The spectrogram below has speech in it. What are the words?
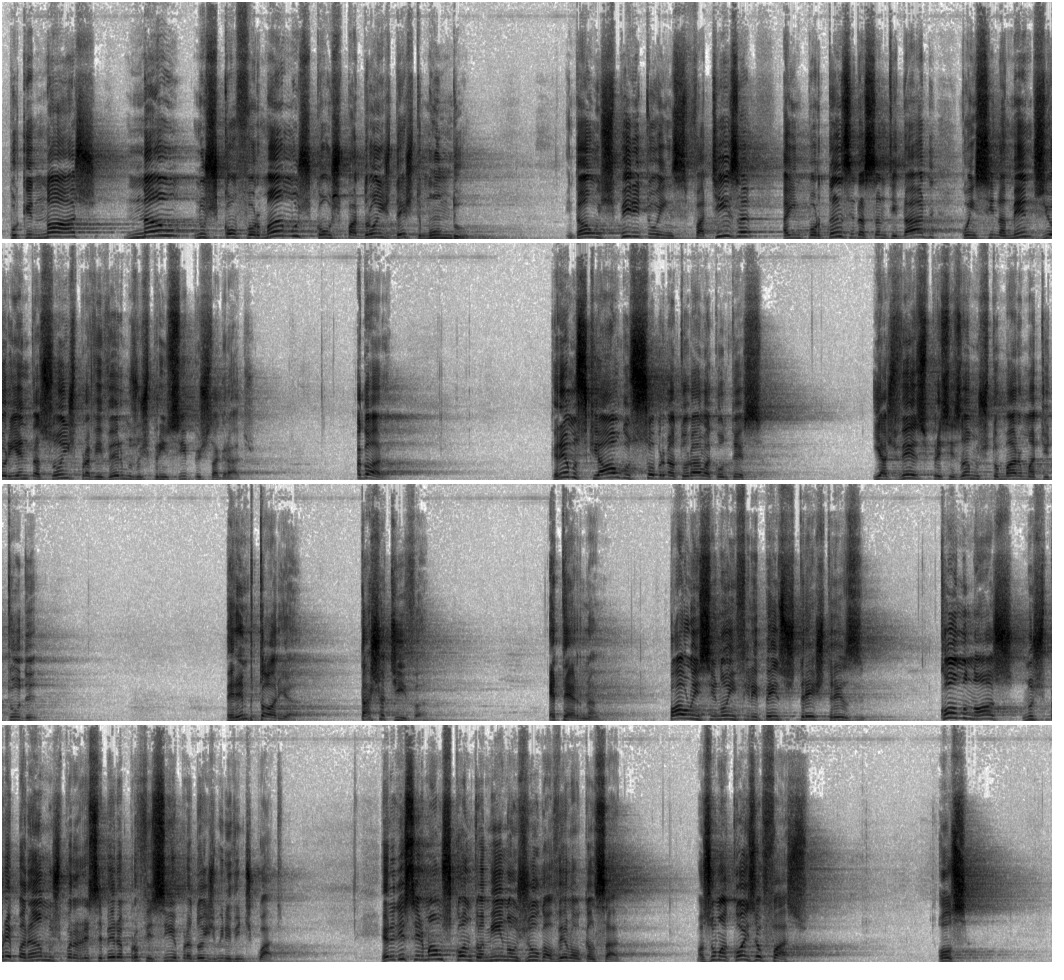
Porque nós não nos conformamos com os padrões deste mundo. Então, o Espírito enfatiza a importância da santidade com ensinamentos e orientações para vivermos os princípios sagrados. Agora, queremos que algo sobrenatural aconteça, e às vezes precisamos tomar uma atitude peremptória, taxativa, eterna. Paulo ensinou em Filipenses 3,13 como nós nos preparamos para receber a profecia para 2024. Ele disse: Irmãos, quanto a mim, não julgo ao vê-lo alcançado, mas uma coisa eu faço, ouça,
